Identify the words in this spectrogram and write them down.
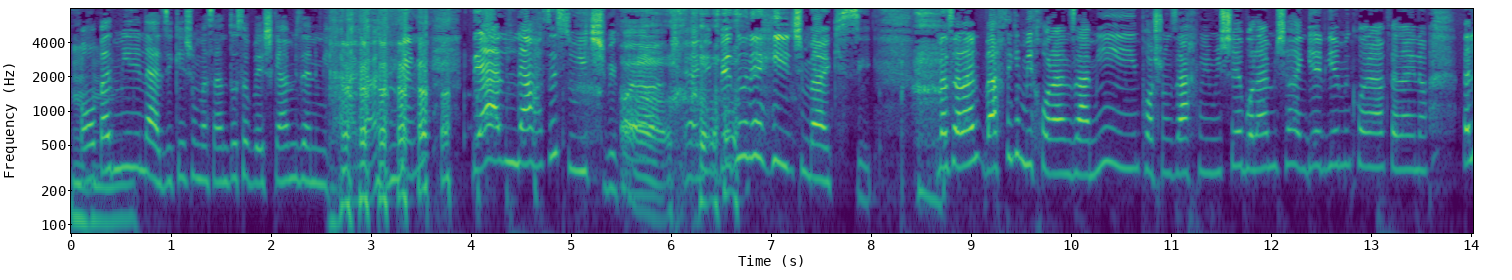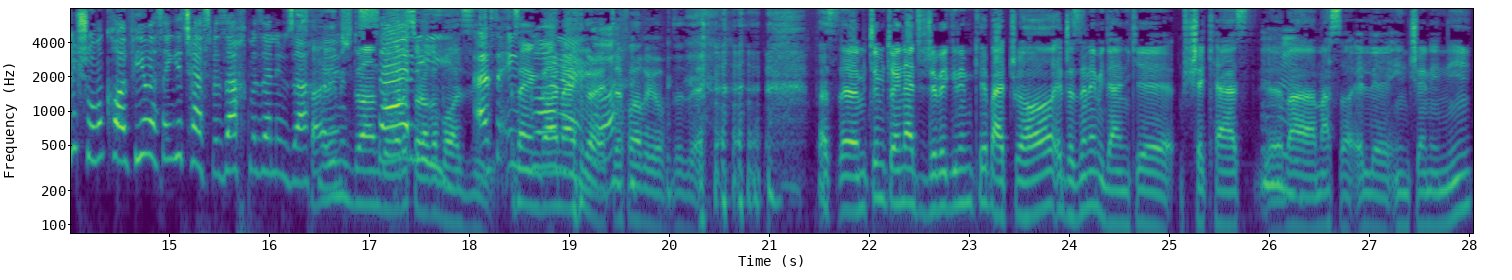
خب بعد میری نزدیکشون مثلا دو تا بشکم می‌زنی میخندن. یعنی در لحظه سویچ می‌کنن. یعنی بدون هیچ مکسی. مثلا وقتی که می‌خورن زمین پاشون زخمی میشه بلند میشن گریه می‌کنن فلان اینا. ولی شما کافیه مثلا یه چسب زخم بزنی رو زخمش. سری می‌دونن دوباره سراغ بازی. اصلا انگار نه اتفاقی افتاده. پس می‌تونیم تا این نتیجه بگیریم که بچه ها اجازه نمیدن که شکست و مسائل این چنینی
